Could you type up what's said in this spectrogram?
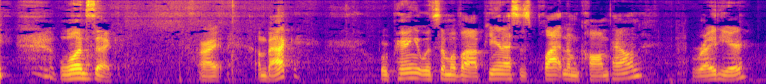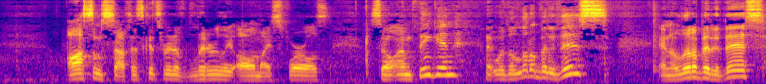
one sec. All right, I'm back. We're pairing it with some of uh, PNS's Platinum Compound right here. Awesome stuff. This gets rid of literally all my swirls. So I'm thinking that with a little bit of this and a little bit of this,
